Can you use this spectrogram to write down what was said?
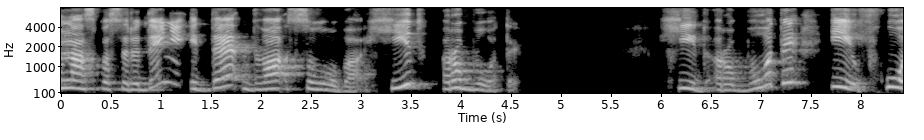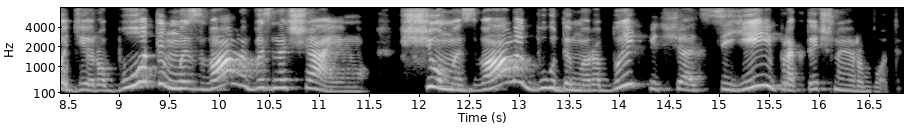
у нас посередині йде два слова: хід роботи. Хід роботи, і в ході роботи ми з вами визначаємо, що ми з вами будемо робити під час цієї практичної роботи.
